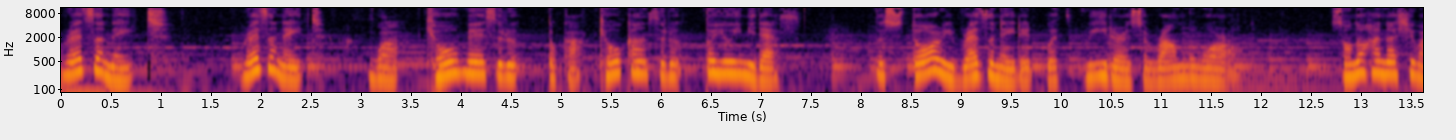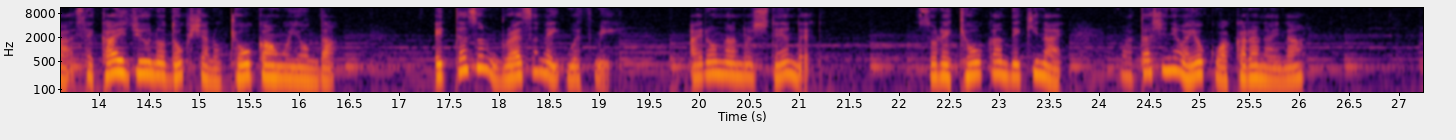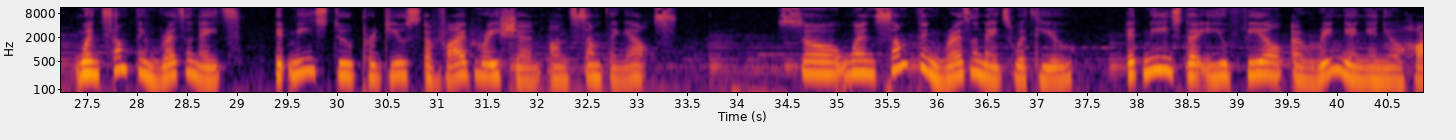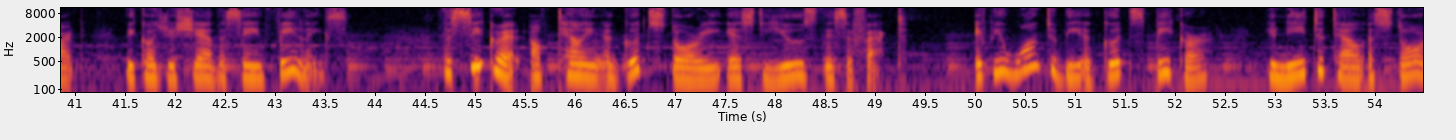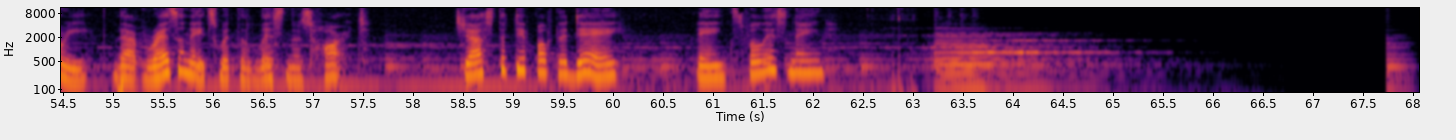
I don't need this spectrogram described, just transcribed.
resonate resonate は共鳴するとか共感するという意味です The story resonated with readers around the world その話は世界中の読者の共感を呼んだ It doesn't resonate with me I don't understand it それ共感できない私にはよくわからないな When something resonates it means to produce a vibration on something else. So, when something resonates with you, it means that you feel a ringing in your heart because you share the same feelings. The secret of telling a good story is to use this effect. If you want to be a good speaker, you need to tell a story that resonates with the listener's heart. Just the tip of the day. Thanks for listening.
